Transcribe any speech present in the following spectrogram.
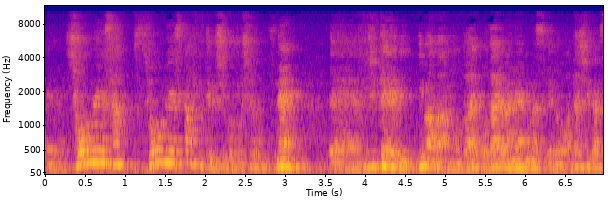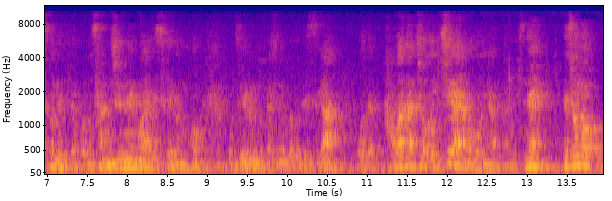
えー、照明さ照明スタッフという仕事をしてたんですね。えー、フジテレビ今はあのお台場にありますけど私が勤めてた頃30年前ですけどももう随分昔のことですが川田町市ヶ谷の方にあったんですね。でその、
